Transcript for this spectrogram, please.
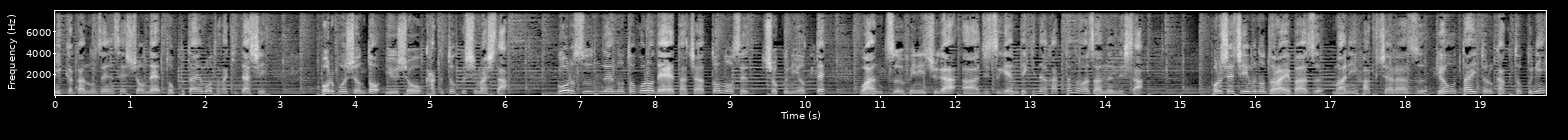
3日間の全セッションでトップタイムを叩き出しポールポジションと優勝を獲得しました。ゴール寸前のところで他車との接触によってワンツーフィニッシュが実現できなかったのは残念でした。ポルシェチームのドライバーズマニファクチャラーズ両タイトル獲得に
